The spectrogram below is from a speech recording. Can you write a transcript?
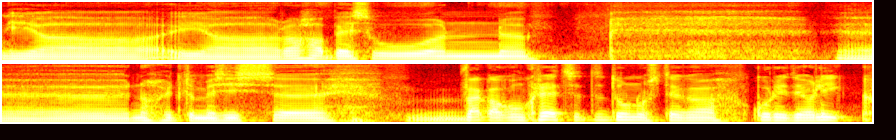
ja, ja rahapesu on noh, ütleme siis väga konkreetsete tunnustega kuriteoliik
